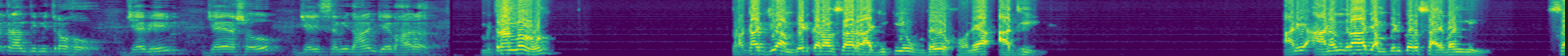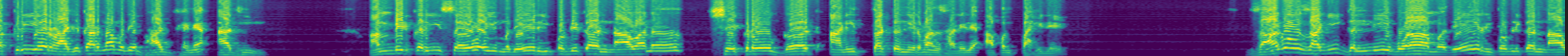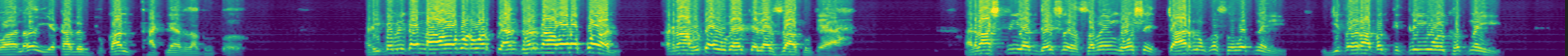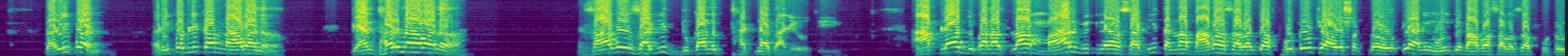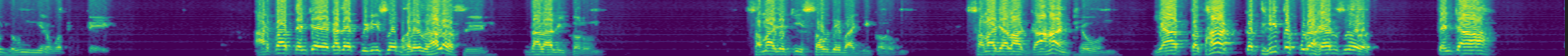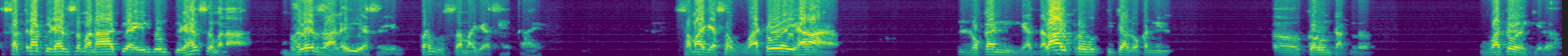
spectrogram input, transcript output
प्रिय क्रांती मित्र हो जय भीम जय अशोक जय संविधान जय भारत. मित्रांनो प्रकाशजी आंबेडकरांचा राजकीय उदय होण्याआधी आणि आनंदराज आंबेडकर साहेबांनी सक्रिय राजकारणामध्ये भाग घेण्याआधी आंबेडकरी चळवळीमध्ये रिपब्लिकन नावानं शेकडो गट आणि तट निर्माण झालेले आपण पाहिले. जागोजागी गल्ली बोळामध्ये रिपब्लिकन नावानं एखादं दुकान थाटल्या जात होतं. रिपब्लिकन नावाबरोबर पॅन्थर नावानं पण राहुट्या उभ्या केल्या जात होत्या. राष्ट्रीय अध्यक्ष सवयं घोष चार लोक सोबत नाही जिथं राहतात तिथलेही ओळखत नाही. तरी पण रिपब्लिकन नावानं पॅन्थर नावानं जागोजागी दुकानं थाटण्यात आली होती. आपल्या दुकानातला माल विकण्यासाठी त्यांना बाबासाहेबांच्या फोटोची आवश्यकता होती आणि म्हणून ते बाबासाहेबांचा फोटो घेऊन मिरवत होते. अर्थात त्यांच्या एखाद्या पिढीचं भलं झालं असेल दलाली करून समाजाची सौदेबाजी करून समाजाला गहाण ठेवून या तथा कथित पुढाऱ्यांचं त्यांच्या सतरा पिढ्यांचं म्हणा किंवा एक दोन पिढ्यांचं म्हणा भलं झालंही असेल परंतु समाजाचं काय? समाजाचं वाटोळ ह्या लोकांनी या दलाल प्रवृत्तीच्या लोकांनी करून टाकलं वाटोळ केलं.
